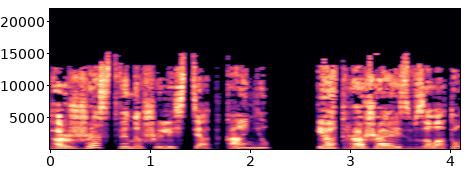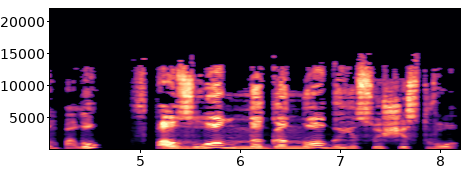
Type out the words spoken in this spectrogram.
торжественно шелестя тканью и отражаясь в золотом полу, вползло многоногое существо,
